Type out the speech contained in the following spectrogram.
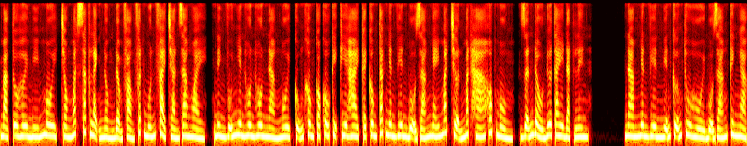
Mạc Tô hơi mím môi, trong mắt sắc lạnh nồng đậm phảng phất muốn phải tràn ra ngoài, Ninh Vũ Nhiên hôn hôn nàng môi cũng không có cố kỵ kia hai cái công tác nhân viên bộ dáng nháy mắt trợn mắt há hốc mồm, dẫn đầu đưa tay đặt lên. Nam nhân viên miễn cưỡng thu hồi bộ dáng kinh ngạc,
